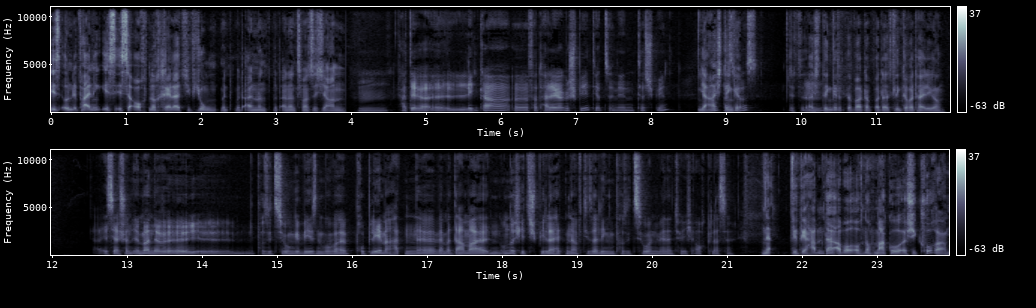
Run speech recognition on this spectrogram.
Ist, und vor allen Dingen ist, ist er auch noch relativ jung mit, mit, 21, mit 21 Jahren. Mhm. Hat der äh, linker äh, Verteidiger gespielt jetzt in den Testspielen? Ja, ich denke. Das? Das, mhm. Ich denke, da war, da war das linker Verteidiger. Ist ja schon immer eine äh, Position gewesen, wo wir Probleme hatten. Äh, wenn wir da mal einen Unterschiedsspieler hätten auf dieser linken Position, wäre natürlich auch klasse. Na, wir, wir haben da aber auch noch Marco Schikora.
